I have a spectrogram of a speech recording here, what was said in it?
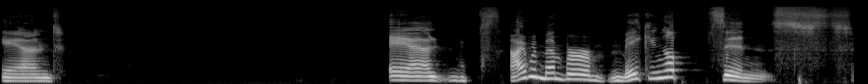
And and i remember making up sins.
